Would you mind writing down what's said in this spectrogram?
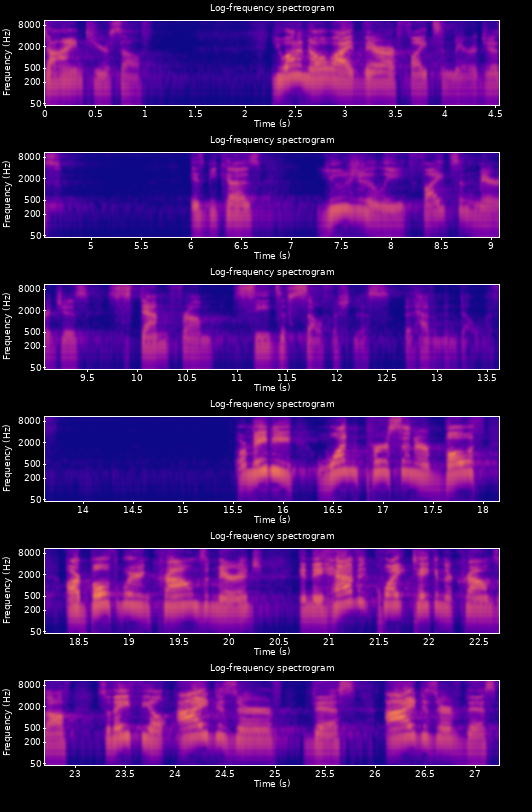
dying to yourself. You want to know why there are fights in marriages? Is because usually fights and marriages stem from seeds of selfishness that haven't been dealt with. Or maybe one person or both are both wearing crowns in marriage and they haven't quite taken their crowns off, so they feel, I deserve this, I deserve this,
